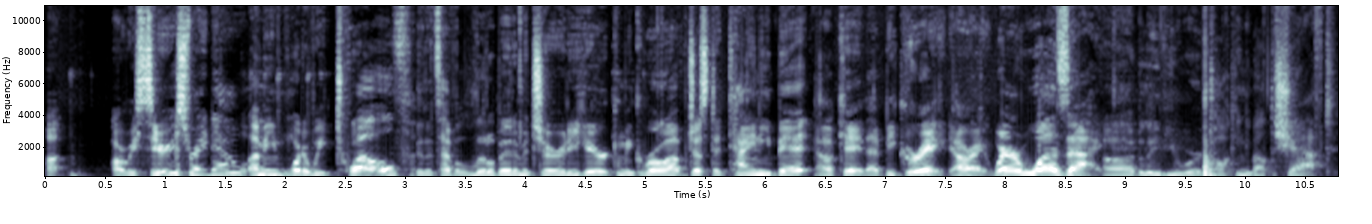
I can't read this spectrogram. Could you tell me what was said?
uh, are we serious right now? I mean, what are we, 12? Let's have a little bit of maturity here. Can we grow up just a tiny bit? Okay, that'd be great. All right, where was I? Uh, I believe you were talking about the shaft.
